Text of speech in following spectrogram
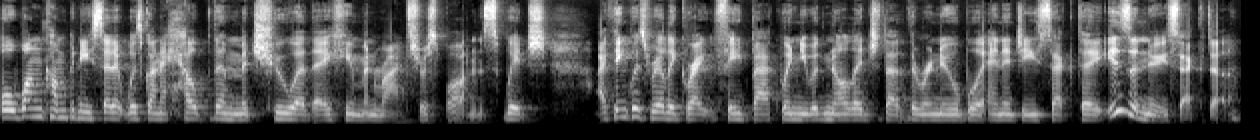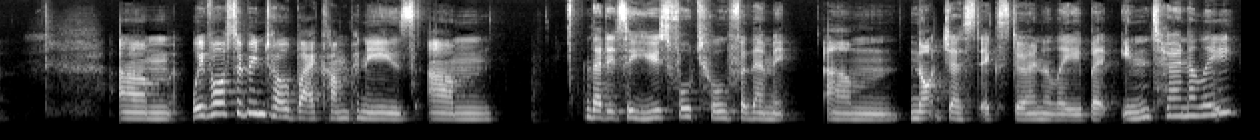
Or one company said it was going to help them mature their human rights response, which I think was really great feedback when you acknowledge that the renewable energy sector is a new sector. Um, we've also been told by companies um, that it's a useful tool for them um, not just externally but internally,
